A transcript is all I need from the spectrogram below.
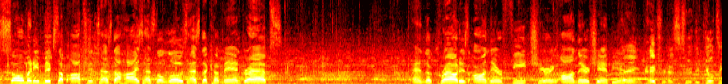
So many mix up options. Has the highs, has the lows, has the command grabs. And the crowd is on their feet cheering on their champion. Paying patronage to the Guilty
